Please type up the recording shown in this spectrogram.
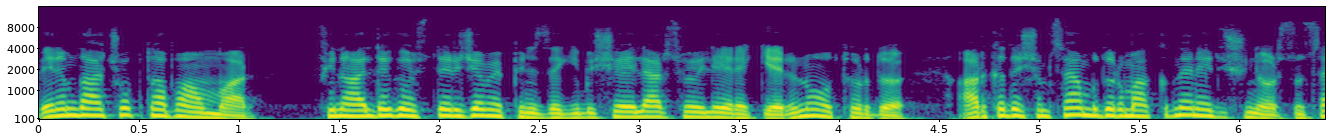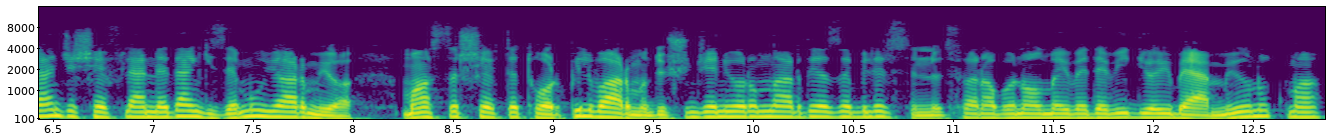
benim daha çok tabağım var. Finalde göstereceğim hepinize gibi şeyler söyleyerek yerine oturdu. Arkadaşım sen bu durum hakkında ne düşünüyorsun? Sence şefler neden Gizem'i uyarmıyor? Masterchef'te torpil var mı? Düşünceni yorumlarda yazabilirsin. Lütfen abone olmayı ve de videoyu beğenmeyi unutma.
